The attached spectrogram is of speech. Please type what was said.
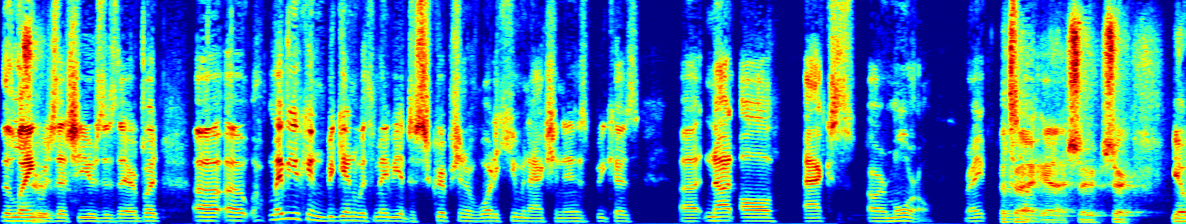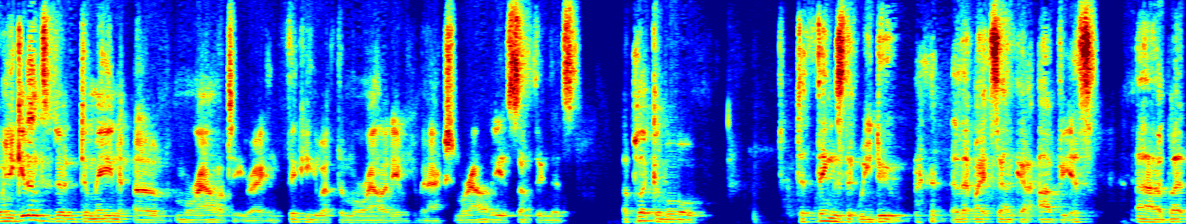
the language sure. that she uses there but uh, uh, maybe you can begin with maybe a description of what a human action is because uh, not all acts are moral right that's so, right yeah sure sure yeah, when you get into the domain of morality, right, and thinking about the morality of human action, morality is something that's applicable to things that we do. now, that might sound kind of obvious, uh, but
